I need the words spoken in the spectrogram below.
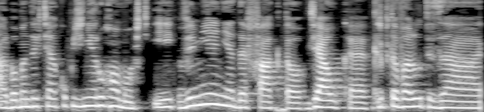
albo będę chciała kupić nieruchomość i wymienię de facto działkę kryptowaluty za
